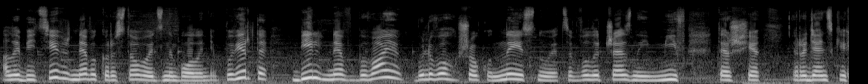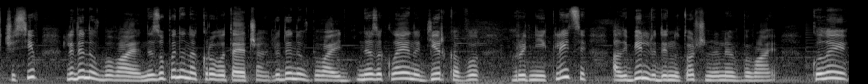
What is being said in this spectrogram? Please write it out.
але бійці вже не використовують знеболення. Повірте, біль не вбиває, больового шоку не існує. Це величезний міф теж ще радянських часів. Людину вбиває незупинена кровотеча, людину вбиває незаклеєна дірка в грудній клітці, але біль людину точно не вбиває. Коли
